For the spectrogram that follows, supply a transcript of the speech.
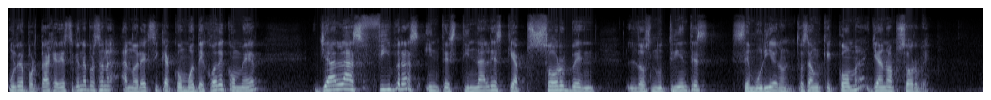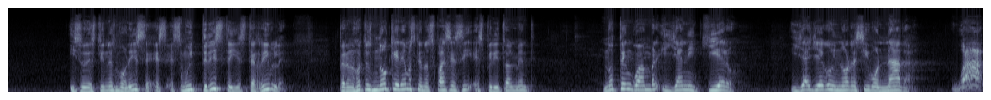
un reportaje de esto, que una persona anoréxica, como dejó de comer, ya las fibras intestinales que absorben los nutrientes se murieron. Entonces, aunque coma, ya no absorbe. Y su destino es morirse. Es, es muy triste y es terrible. Pero nosotros no queremos que nos pase así espiritualmente. No tengo hambre y ya ni quiero. Y ya llego y no recibo nada. ¡Wow!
